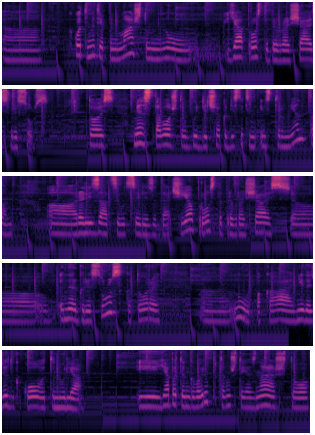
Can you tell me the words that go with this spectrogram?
а, какой-то момент я понимаю, что ну, я просто превращаюсь в ресурс. То есть вместо того, чтобы быть для человека действительно инструментом реализации его целей задач, я просто превращаюсь а, в энергоресурс, который а, ну, пока не дойдет до какого-то нуля. И я об этом говорю, потому что я знаю, что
